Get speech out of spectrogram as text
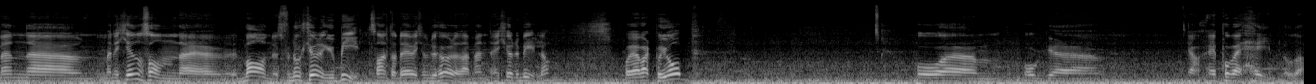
Men, uh, men ikke noe sånn uh, manus, for nå kjører jeg jo bil. Sant? Og det vet ikke om du hører det, men jeg kjører bil. da. Og jeg har vært på jobb. Og, ehm, og ja, jeg er på vei hjem nå, da.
